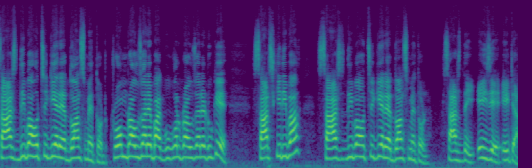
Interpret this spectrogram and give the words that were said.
সার্চ দিবা হচ্ছে গিয়ে অ্যাডভান্স মেথড ক্রোম ব্রাউজারে বা গুগল ব্রাউজারে ঢুকে সার্চ কি দিবা? সার্চ দিবা হচ্ছে গিয়ে অ্যাডভান্স মেথড সার্চ দেই। এই যে, এইটা।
